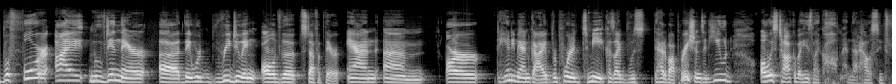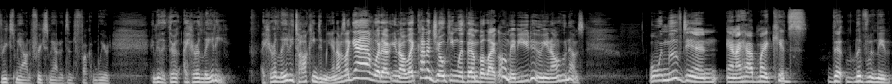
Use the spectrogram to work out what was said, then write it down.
before I moved in there, uh, they were redoing all of the stuff up there, and um, our handyman guy reported to me because I was head of operations, and he would always talk about. He's like, "Oh man, that house it freaks me out. It freaks me out. It's fucking weird." He'd be like, "I hear a lady." I hear a lady talking to me, and I was like, "Yeah, whatever," you know, like kind of joking with them, but like, "Oh, maybe you do," you know, who knows? Well, we moved in, and I had my kids that lived with me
